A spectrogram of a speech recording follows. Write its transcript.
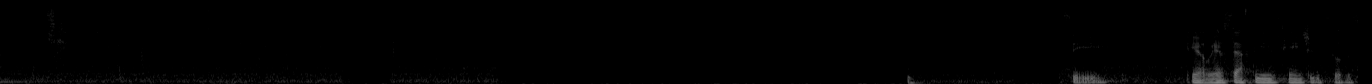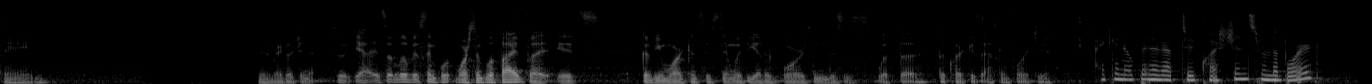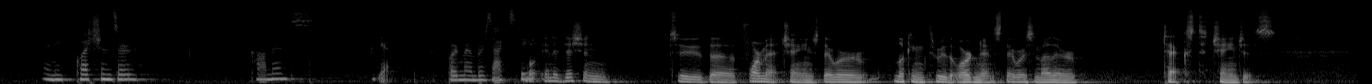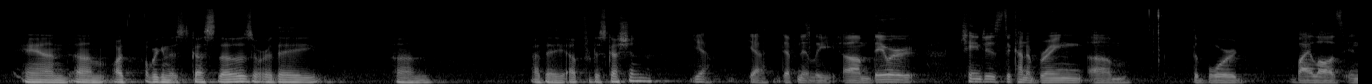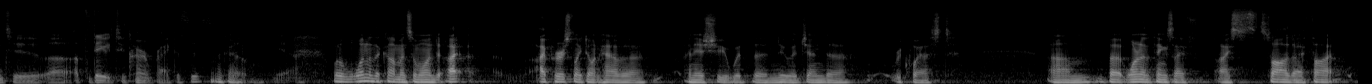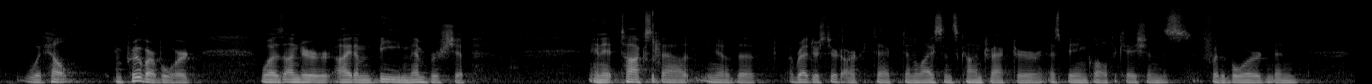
See. Yeah, we have staff communications still the same. And then regular agenda. So yeah, it's a little bit simple, more simplified, but it's going to be more consistent with the other boards, and this is what the, the clerk is asking for too. I can open it up to questions from the board. Any questions or comments? Yeah, Board Member Saxby? Well, in addition to the format change, they were, looking through the ordinance, there were some other text changes. And um, are, are we going to discuss those, or are they, um, are they up for discussion? Yeah, yeah, definitely. Um, They were changes to kind of bring um, the board bylaws into, uh, up to date to current practices. Okay. So, Yeah. Well, one of the comments I wanted, to- I, I personally don't have a, an issue with the new agenda request. Um, But one of the things I, th- I saw that I thought would help improve our board was under item B, membership. And it talks about, you know, the a registered architect and a licensed contractor as being qualifications for the board, and then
